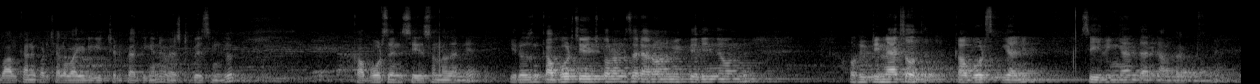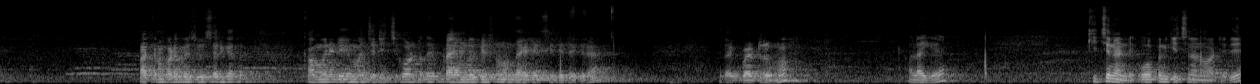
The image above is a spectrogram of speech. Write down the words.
బాల్కనీ కూడా చాలా వైడ్గా ఇచ్చాడు పెద్దగానే వెస్ట్ ఫేసింగ్ కబోర్డ్స్ అన్ని సేస్ ఉన్నదండి. ఈ రోజున కబోర్డ్ చేయించుకోవాలంటే సరే అరౌండ్ మీకు తెలియదే ఉంది. ఒక ఫిఫ్టీన్ ల్యాక్స్ అవుతుంది. కబోర్డ్స్కి కానీ సీలింగ్ కానీ దానికి అంతా కూడా పక్కన కూడా మీరు చూశారు కదా కమ్యూనిటీ మంచి రిచ్గా ఉంటుంది. ప్రైమ్ లొకేషన్ ఉంది హైటెక్ సిటీ దగ్గర. ఇది ఒక బెడ్రూము అలాగే కిచెన్ అండి ఓపెన్ కిచెన్ అనమాట ఇది.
